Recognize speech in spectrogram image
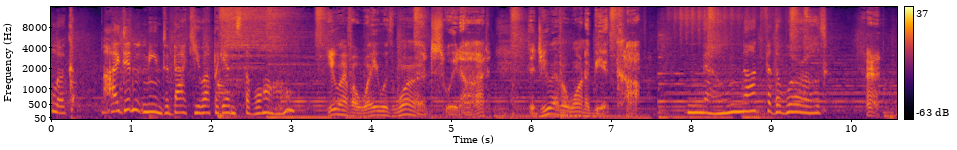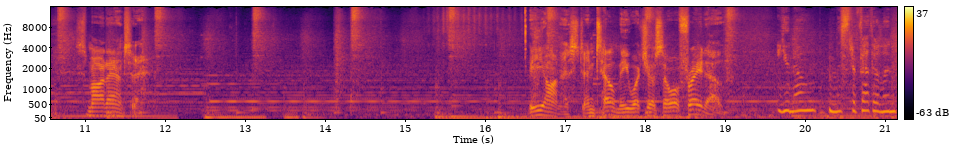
Look, I didn't mean to back you up against the wall. You have a way with words, sweetheart. Did you ever want to be a cop? No, not for the world. Smart answer. Be honest and tell me what you're so afraid of. You know, Mr. Featherland,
